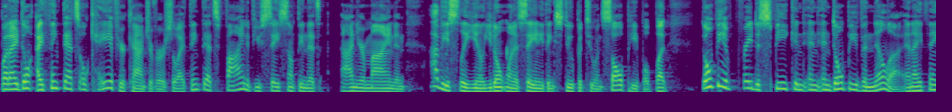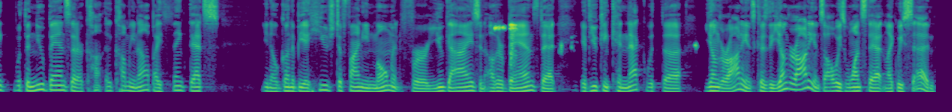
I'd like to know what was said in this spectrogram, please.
But I don't. I think that's okay if you're controversial. I think that's fine if you say something that's on your mind. And obviously, you know, you don't want to say anything stupid to insult people, but don't be afraid to speak and, and, and don't be vanilla. And I think with the new bands that are co- uh, coming up, I think that's you know going to be a huge defining moment for you guys and other bands that if you can connect with the younger audience because the younger audience always wants that like we said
